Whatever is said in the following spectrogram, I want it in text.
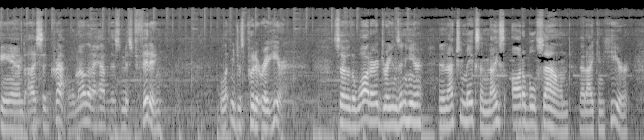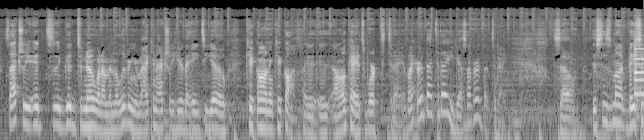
And I said, crap, well now that I have this missed fitting, let me just put it right here. So the water drains in here and it actually makes a nice audible sound that I can hear. So actually it's uh, good to know when I'm in the living room, I can actually hear the ATO kick on and kick off. It, it, okay, it's worked today. Have I heard that today? Yes, I've heard that today. So this is my basic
